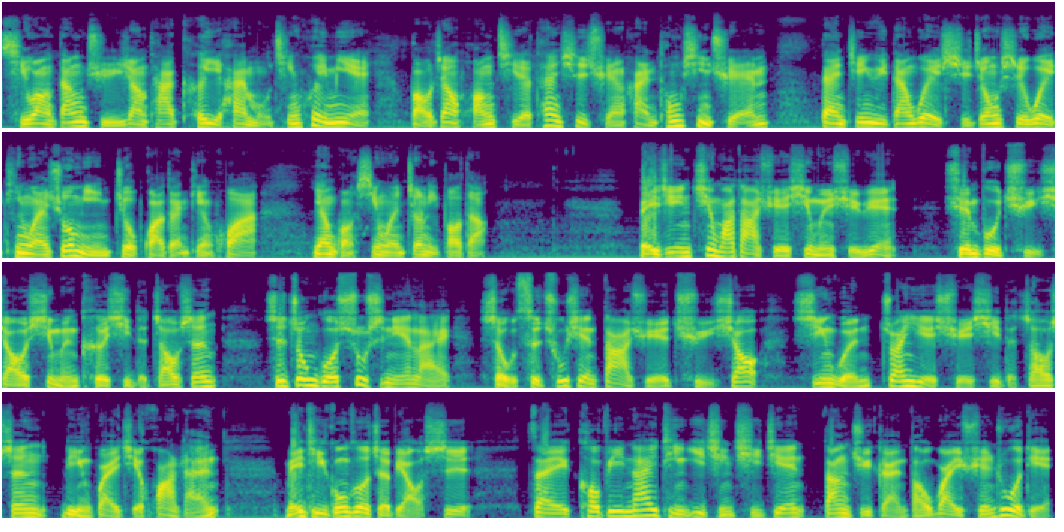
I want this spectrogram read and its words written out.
期望当局让他可以和母亲会面，保障黄琦的探视权和通信权。但监狱单位始终是未听完说明就挂断电话。央广新闻整理报道：北京清华大学新闻学院宣布取消新闻科系的招生，是中国数十年来首次出现大学取消新闻专业学系的招生，令外界哗然。媒体工作者表示，在 COVID-19 疫情期间，当局感到外宣弱点，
